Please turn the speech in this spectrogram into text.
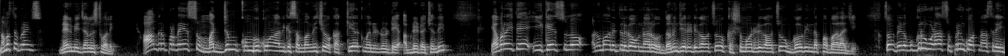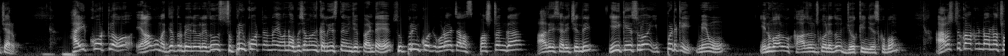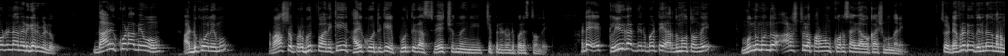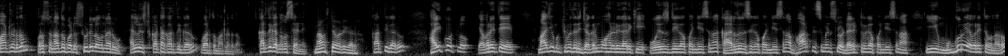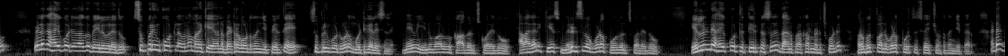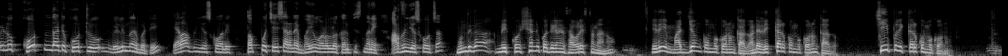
నమస్తే ఫ్రెండ్స్ నేను మీ జర్నలిస్ట్ వాలి. ఆంధ్రప్రదేశ్ మద్యం కుంభకోణానికి సంబంధించి ఒక కీలకమైనటువంటి అప్డేట్ వచ్చింది. ఎవరైతే ఈ కేసులో అనుమానితులుగా ఉన్నారో ధనుంజయ రెడ్డి కావచ్చు కృష్ణమోహన్ రెడ్డి కావచ్చు గోవిందప్ప బాలాజీ. సో వీళ్ళ ముగ్గురు కూడా సుప్రీంకోర్టును ఆశ్రయించారు. హైకోర్టులో ఎలాగో మధ్యంతర బెయిల్ ఇవ్వలేదు. సుప్రీంకోర్టు అన్న ఏమన్నా ఉపశమనం కలిగిస్తామని చెప్పి అంటే సుప్రీంకోర్టు కూడా చాలా స్పష్టంగా ఆదేశాలు ఇచ్చింది. ఈ కేసులో ఇప్పటికీ మేము ఇన్వాల్వ్ కాజల్చుకోలేదు జోక్యం చేసుకోబోం. అరెస్టు కాకుండా అన్న చూడండి అని అడిగారు వీళ్ళు. దానికి కూడా మేము అడ్డుకోలేము. రాష్ట్ర ప్రభుత్వానికి హైకోర్టుకి పూర్తిగా స్వేచ్ఛ ఉందని చెప్పినటువంటి పరిస్థితి ఉంది అంటే క్లియర్గా దీన్ని బట్టి అర్థమవుతుంది. ముందు ముందు అరెస్టుల పర్వం కొనసాగే అవకాశం ఉందని. సో డెఫినెట్గా దీని మీద మనం మాట్లాడదాం. ప్రస్తుతం నాతో పాటు స్టూడియోలో ఉన్నారు అనలిస్ట్ కట్టా కార్తిక్ గారు. వారితో మాట్లాడదాం. కార్తిక్ గారు నమస్తే అండి. నమస్తే వరి గారు. కార్తిక్ గారు హైకోర్టులో ఎవరైతే మాజీ ముఖ్యమంత్రి జగన్మోహన్ రెడ్డి గారికి ఓఎస్డీగా పనిచేసిన కార్యదర్శిగా పనిచేసిన భారతీ సిమెంట్స్లో డైరెక్టర్గా పనిచేసిన ఈ ముగ్గురు ఎవరైతే ఉన్నారో వీళ్ళకి హైకోర్టు ఎలాగో బెయిల్ ఇవ్వలేదు. సుప్రీంకోర్టులో ఏమైనా మనకి ఏమైనా బెటర్గా ఉంటుందని చెప్పి వెళ్తే సుప్రీంకోర్టు కూడా ముట్టికెళ్ళేసింది మేము ఇన్వాల్వ్ కాదలుచుకోలేదు. అలాగని కేసు మెరిట్స్లో కూడా పోదలుచుకోలేదు. ఎల్లుండి హైకోర్టు తీర్పిస్తుంది. దాని ప్రకారం నడుచుకోండి. ప్రభుత్వాన్ని కూడా పూర్తి స్వేచ్ఛ ఉంటుందని చెప్పారు. అంటే వీళ్ళు కోర్టును దాటి కోర్టు వెళ్ళిన దాన్ని బట్టి ఎలా అర్థం చేసుకోవాలి? తప్పు చేశారనే భయం వాళ్ళలో కనిపిస్తుందని అర్థం చేసుకోవచ్చా? ముందుగా మీ క్వశ్చన్ని కొద్దిగా నేను సవరిస్తున్నాను. ఇది మద్యం కుంభకోణం కాదు. అంటే లిక్కర్ కుంభకోణం కాదు. చీప్ లిక్కర్ కుంభకోణం.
